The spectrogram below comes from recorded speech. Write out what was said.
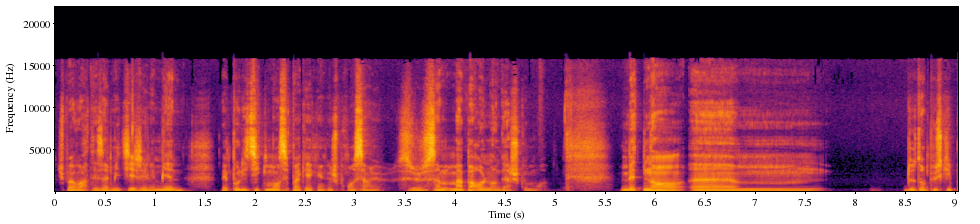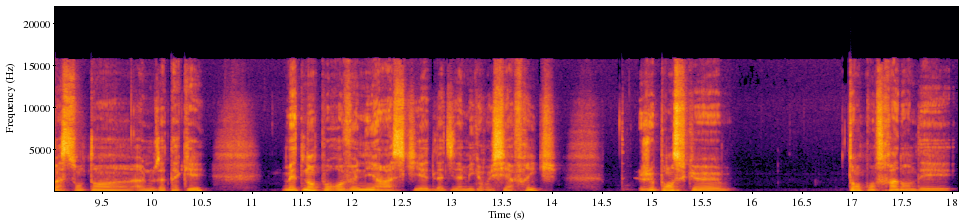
tu peux avoir tes amitiés, j'ai les miennes. Mais politiquement, c'est pas quelqu'un que je prends au sérieux. Ma parole n'engage que moi. Maintenant, euh, d'autant plus qu'il passe son temps à, à nous attaquer. Maintenant, pour revenir à ce qui est de la dynamique Russie-Afrique, je pense que tant qu'on sera dans des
